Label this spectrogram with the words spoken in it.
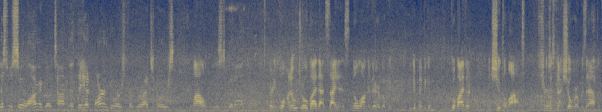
This was so long ago, Tom, that they had barn doors for garage doors. Wow, We used to go down there. it's very cool. I know we drove by that site and it's no longer there, but we, we could maybe go, go by there and shoot the lot. Sure. Just kind of show where it was at. But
